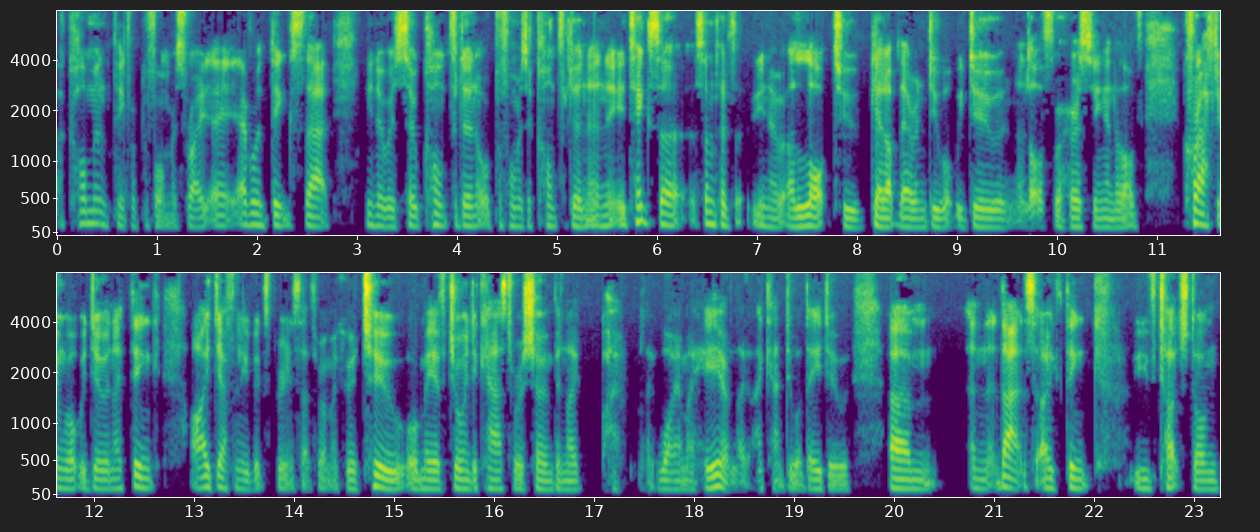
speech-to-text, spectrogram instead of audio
a common thing for performers, right? Everyone thinks that you know is so confident, or performers are confident, and it takes a sometimes you know a lot to get up there and do what we do, and a lot of rehearsing and a lot of crafting what we do. And I think I definitely have experienced that throughout my career too, or may have joined a cast or a show and been like, like why am I here? Like I can't do what they do. Um, and that's I think you've touched on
